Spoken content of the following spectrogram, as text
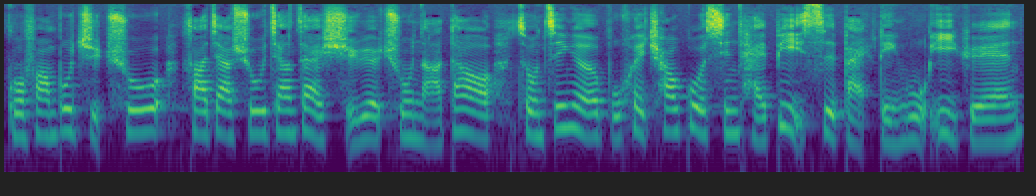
国防部指出。出发价书将在十月初拿到，总金额不会超过新台币四百零五亿元。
